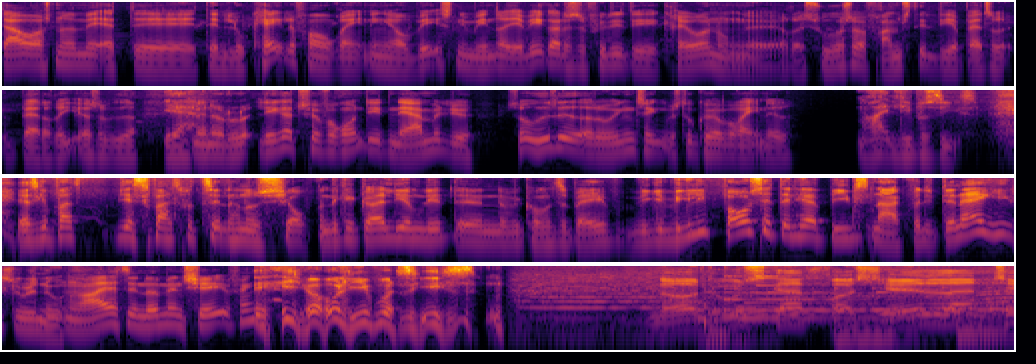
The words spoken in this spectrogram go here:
der er jo også noget med, at øh, den lokale forurening er jo væsentligt mindre. Jeg ved godt, at selvfølgelig det kræver nogle øh, ressourcer at fremstille de her batteri, batterier osv. Ja. Men når du ligger og tøffer rundt i et nærmiljø, så udleder du ingenting, hvis du kører på ren el. Nej, lige præcis. Jeg skal, faktisk, jeg skal faktisk fortælle dig noget sjovt, men det kan gøre lige om lidt, øh, når vi kommer tilbage. Vi kan, vi kan lige fortsætte den her bilsnak, fordi den er ikke helt slut endnu. Nej, det er noget med en chef, ikke? jo, lige præcis. Når du skal fra Sjælland til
